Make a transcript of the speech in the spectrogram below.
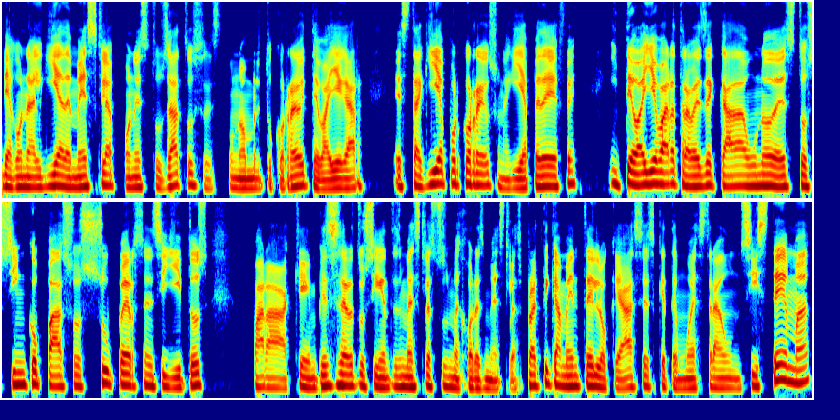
diagonal guía de mezcla, pones tus datos, es tu nombre, tu correo y te va a llegar esta guía por correo, es una guía PDF y te va a llevar a través de cada uno de estos cinco pasos súper sencillitos para que empieces a hacer tus siguientes mezclas, tus mejores mezclas. Prácticamente lo que hace es que te muestra un sistema,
